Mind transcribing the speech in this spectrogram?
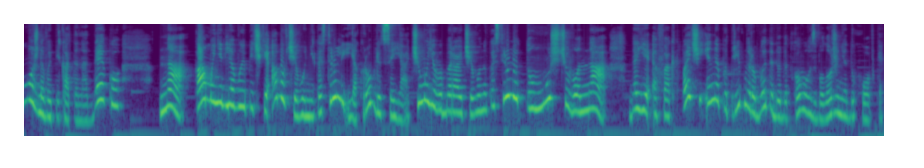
Можна випікати на деко, на камені для випічки або в чавунній кастрюлі, як роблю це я. Чому я вибираю чавунну кастрюлю? Тому що вона дає ефект печі і не потрібно робити додаткового зволоження духовки.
